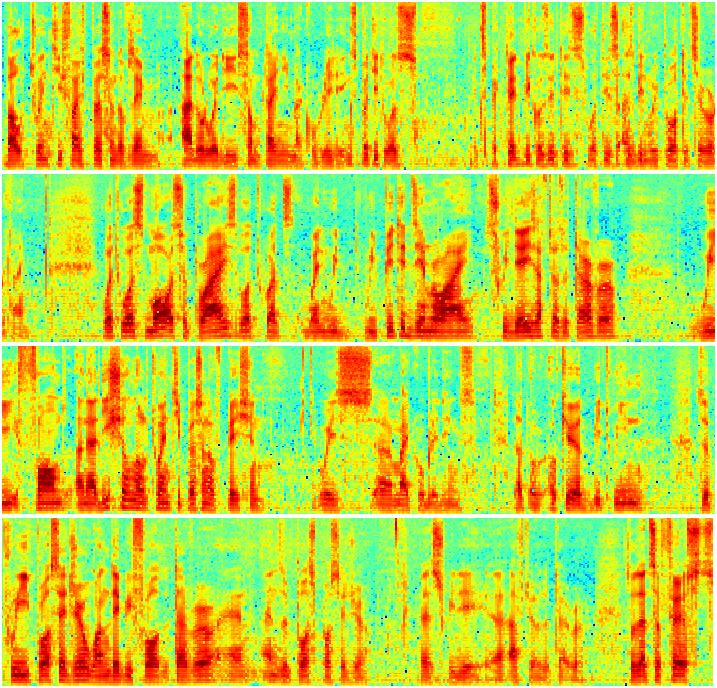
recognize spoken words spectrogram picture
About 25% of them had already some tiny microbleedings, but it was expected because it is what is, has been reported several times. What was more a surprise was when we repeated the MRI three days after the TAVR, we found an additional 20% of patients with uh, microbleedings that occurred between the pre-procedure, one day before the TAVR, and, and the post-procedure. Uh, three days uh, after the TAVR. So that's the first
